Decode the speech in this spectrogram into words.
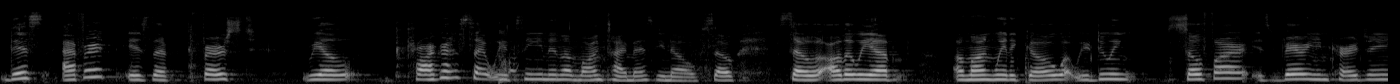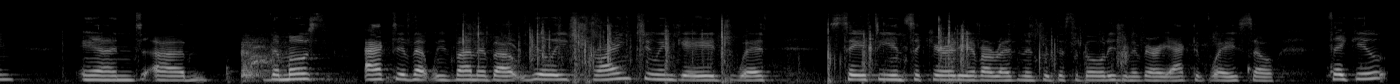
this effort is the first real progress that we've seen in a long time, as you know. So, so although we have a long way to go, what we're doing so far is very encouraging. And um, the most active that we've been about really trying to engage with safety and security of our residents with disabilities in a very active way. So thank you,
